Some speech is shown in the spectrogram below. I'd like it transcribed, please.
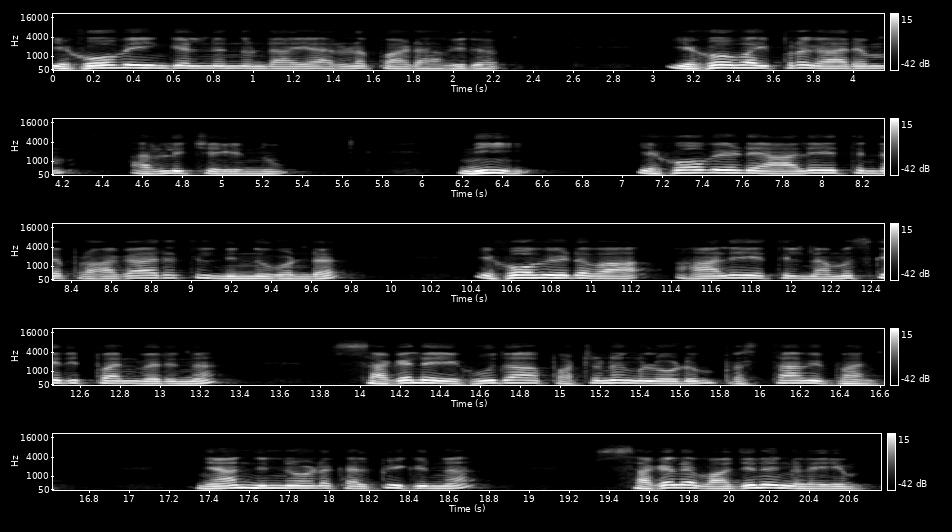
യഹോവയിങ്കൽ നിന്നുണ്ടായ അരുളപ്പാടാവിത്. യഹോവ ഇപ്രകാരം അരളി ചെയ്യുന്നു നീ യഹോവയുടെ ആലയത്തിന്റെ പ്രാകാരത്തിൽ നിന്നുകൊണ്ട് യഹോവയുടെ ആലയത്തിൽ നമസ്കരിപ്പാൻ വരുന്ന സകല യഹൂദ പട്ടണങ്ങളോടും പ്രസ്താവിപ്പാൻ ഞാൻ നിന്നോട് കൽപ്പിക്കുന്ന സകല വചനങ്ങളെയും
